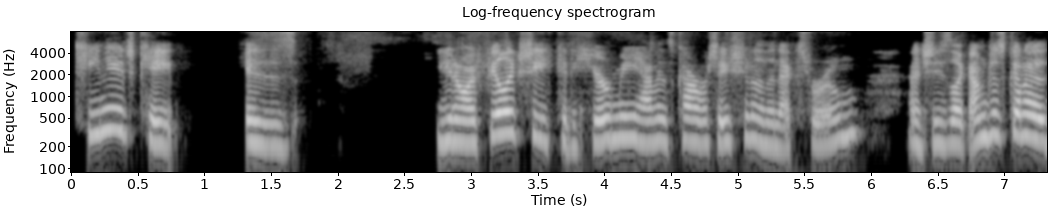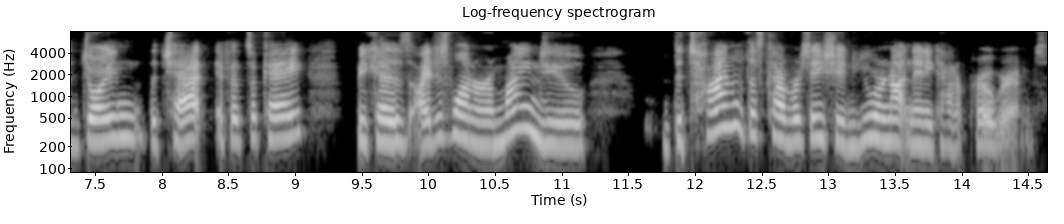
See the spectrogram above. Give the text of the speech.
teenage Kate is, you know, I feel like she can hear me having this conversation in the next room. And she's like, I'm just going to join the chat if it's okay, because I just want to remind you the time of this conversation, you are not in any kind of programs.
